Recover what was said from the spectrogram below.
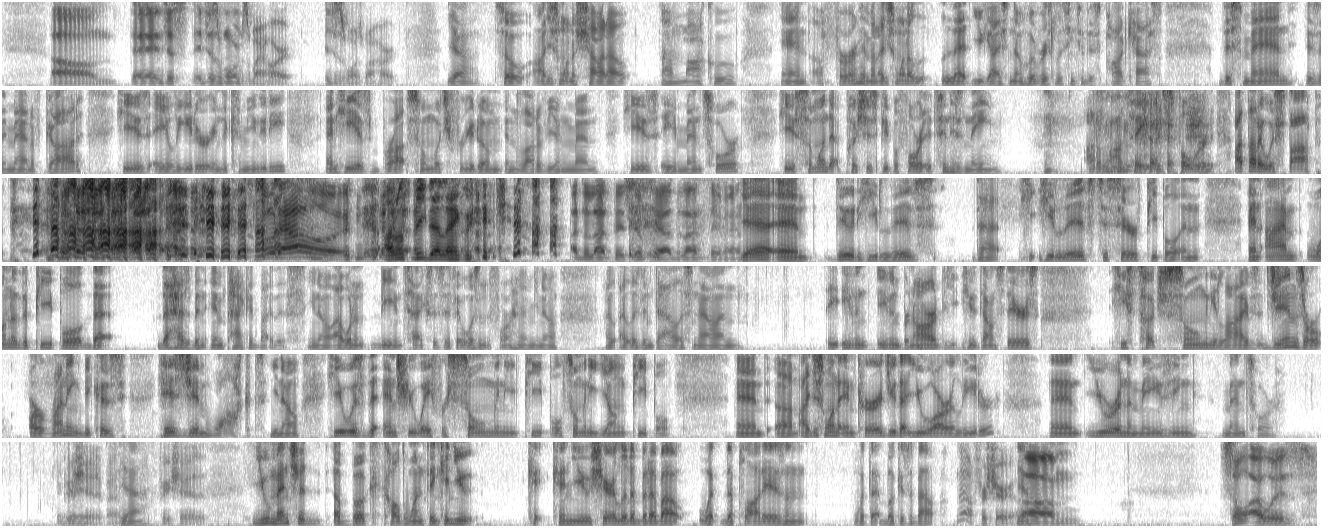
um, and just it just warms my heart. It just warms my heart. Yeah. So I just want to shout out um, Maku and affirm him. And I just want to let you guys know, whoever is listening to this podcast, this man is a man of God. He is a leader in the community, and he has brought so much freedom in a lot of young men. He is a mentor. He is someone that pushes people forward. It's in his name. Adelante is forward. I thought it was stop. Slow down. I don't speak that language. Adelante, siempre adelante, man. Yeah, and dude, he lives that. He he lives to serve people, and and I'm one of the people that that has been impacted by this. You know, I wouldn't be in Texas if it wasn't for him. You know, I, I live in Dallas now, and even even Bernard, he, he's downstairs. He's touched so many lives. Gyms are are running because his gym walked. You know, he was the entryway for so many people, so many young people. And um, I just want to encourage you that you are a leader, and you are an amazing mentor. Appreciate it, man. Yeah. Appreciate it. You mentioned a book called One Thing. Can you ca- can you share a little bit about what the plot is and what that book is about? No, for sure. Yeah. Um, so I was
